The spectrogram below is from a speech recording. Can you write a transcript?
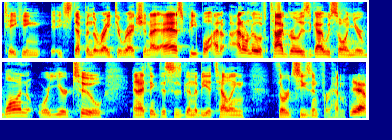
taking a step in the right direction? I asked people, I don't, I don't know if Todd Gurley is the guy we saw in year one or year two, and I think this is going to be a telling third season for him. Yeah.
